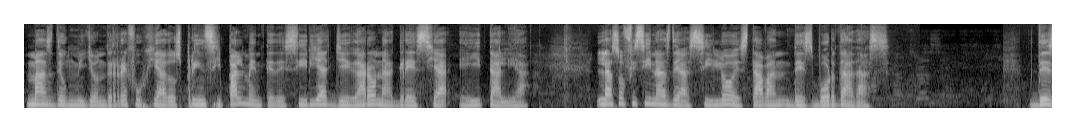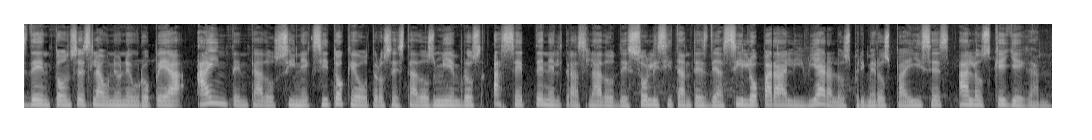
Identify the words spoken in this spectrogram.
más de un millón de refugiados, principalmente de Siria, llegaron a Grecia e Italia las oficinas de asilo estaban desbordadas. Desde entonces la Unión Europea ha intentado sin éxito que otros Estados miembros acepten el traslado de solicitantes de asilo para aliviar a los primeros países a los que llegan.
